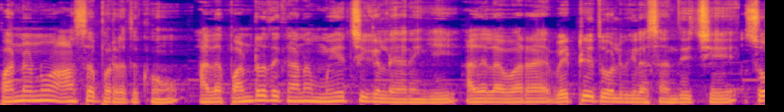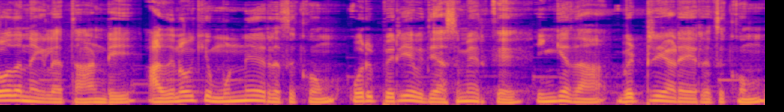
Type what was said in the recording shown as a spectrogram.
பண்ணணும் ஆசைப்படுறதுக்கும் அதை பண்றதுக்கான முயற்சிகள் இறங்கி அதுல வர வெற்றி தோல்விகளை சந்திச்சு சோதனைகளை தாண்டி அதை நோக்கி முன்னேறதுக்கும் ஒரு பெரிய வித்தியாசமே இருக்கு. இங்கதான் வெற்றி அடையிறதுக்கும்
